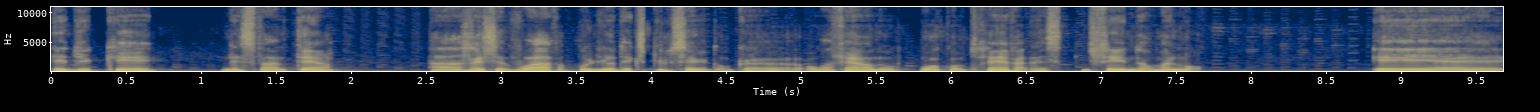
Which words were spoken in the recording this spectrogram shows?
éduquer les sphincters à recevoir au lieu d'expulser. Donc, euh, on va faire un mouvement contraire à ce qu'il fait normalement. Et,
